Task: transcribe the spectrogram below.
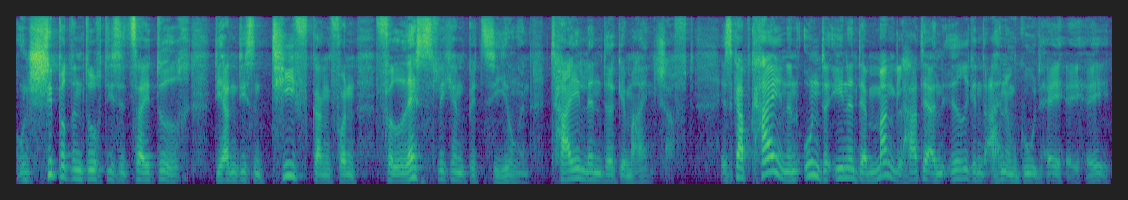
und schipperten durch diese Zeit durch. Die hatten diesen Tiefgang von verlässlichen Beziehungen, Teilen der Gemeinschaft. Es gab keinen unter ihnen, der Mangel hatte an irgendeinem Gut. Hey, hey, hey.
